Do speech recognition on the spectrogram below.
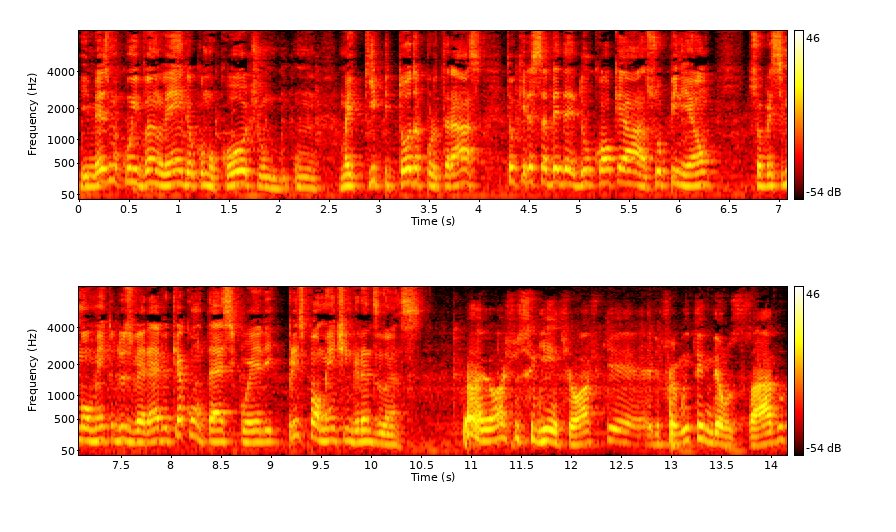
e mesmo com o Ivan Lendl como coach, um, um, uma equipe toda por trás. Então eu queria saber, Edu, qual que é a sua opinião sobre esse momento do Zverev, o que acontece com ele, principalmente em grandes lances? Não, eu acho o seguinte, eu acho que ele foi muito endeusado,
